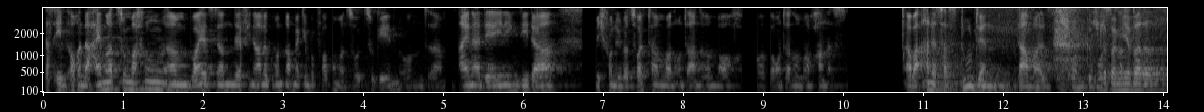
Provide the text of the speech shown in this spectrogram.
das eben auch in der Heimat zu machen, ähm, war jetzt dann der finale Grund, nach Mecklenburg-Vorpommern zurückzugehen. Und ähm, einer derjenigen, die da mich von überzeugt haben, waren unter anderem auch, war unter anderem auch Hannes. Aber Hannes, hast du denn damals schon gewusst? Ich glaube, bei mir war das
